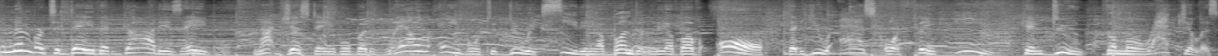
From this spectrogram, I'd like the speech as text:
Remember today that God is able, not just able, but well able to do exceeding abundantly above all that you ask or think. He can do the miraculous.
